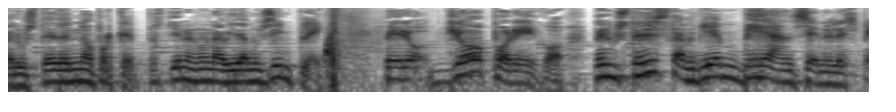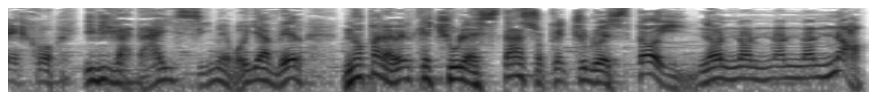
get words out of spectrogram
pero ustedes no porque pues tienen una vida muy simple. Pero yo por ego. Pero ustedes también véanse en el espejo y digan, ay, sí, me voy a ver. No para ver qué chula estás o qué chulo estoy. No, no, no, no, no.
